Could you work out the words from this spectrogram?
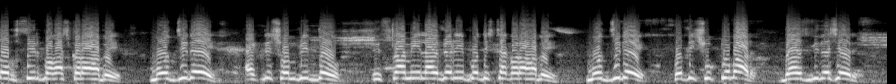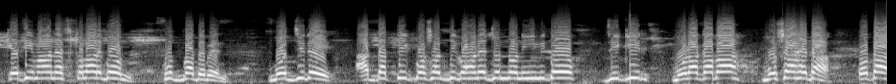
তফসির প্রকাশ করা হবে। মসজিদে একটি সমৃদ্ধ ইসলামী লাইব্রেরি প্রতিষ্ঠা করা হবে। মসজিদে প্রতি শুক্রবার দেশ বিদেশের খ্যাতিমান স্কলারগণ খুতবা দেবেন। মসজিদে আধ্যাত্মিক প্রশান্তি গ্রহণের জন্য নিয়মিত জিকির, মোরাকাবা, মোশাহেদা তথা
